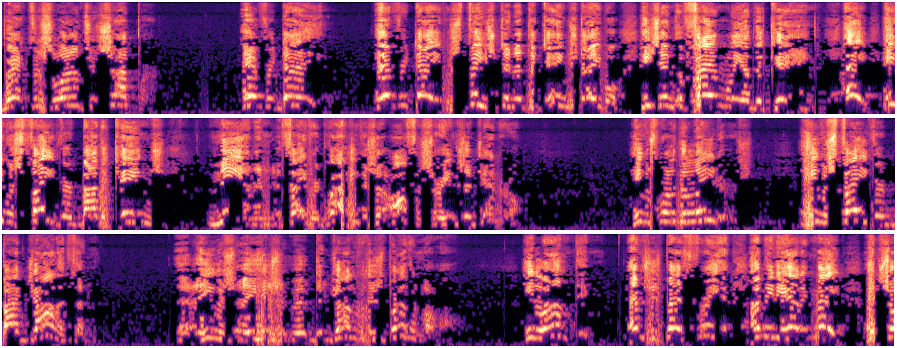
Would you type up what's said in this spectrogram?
breakfast, lunch, and supper every day. Every day he was feasting at the king's table. He's in the family of the king. Hey, he was favored by the king's men and favored. Well, he was an officer, he was a general. He was one of the leaders. He was favored by Jonathan. Uh, he was uh, his, uh, Jonathan, his brother-in-law. He loved him. That was his best friend. I mean, he had him made. And so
